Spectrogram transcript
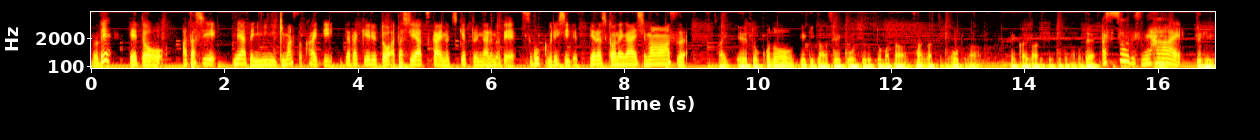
ので、えっ、と、私目当てに見に行きますと書いていただけると、私扱いのチケットになるので、すごく嬉しいです。よろしくお願いします。はい。えっ、と、この劇が成功すると、また3月に大きな展開があるということなので、あ、そうですね。はい。ぜひ、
